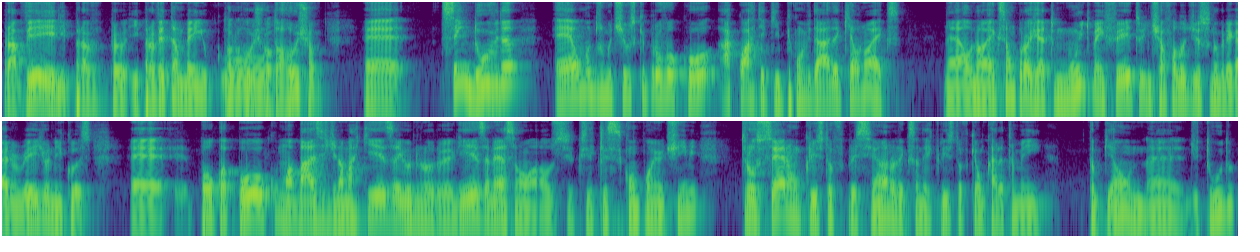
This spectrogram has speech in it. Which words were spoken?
pra ver ele pra, pra, e pra ver também o, o, Thor Hushovd, é, sem dúvida, é um dos motivos que provocou a quarta equipe convidada, que é o Noex. Né? O Noex é um projeto muito bem feito, a gente já falou disso no Gregário Radio, Nicolas. É, pouco a pouco, uma base dinamarquesa e norueguesa, né? São os ciclistas que compõem o time. Trouxeram o Christoph para esse ano, o Alexander Christoph, que é um cara também campeão né, de tudo,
